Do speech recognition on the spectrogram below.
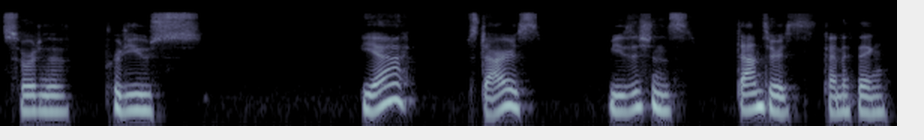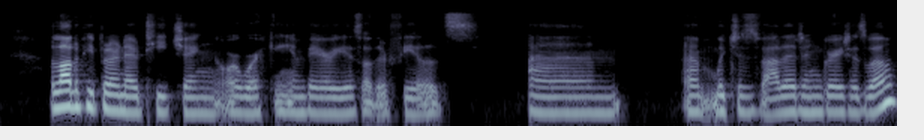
sort of produce, yeah, stars, musicians, dancers, kind of thing. A lot of people are now teaching or working in various other fields, um, um, which is valid and great as well.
